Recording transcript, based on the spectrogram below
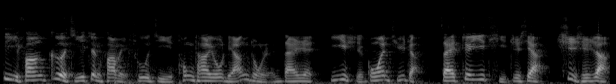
地方各级政法委书记通常由两种人担任：一是公安局长，在这一体制下，事实上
